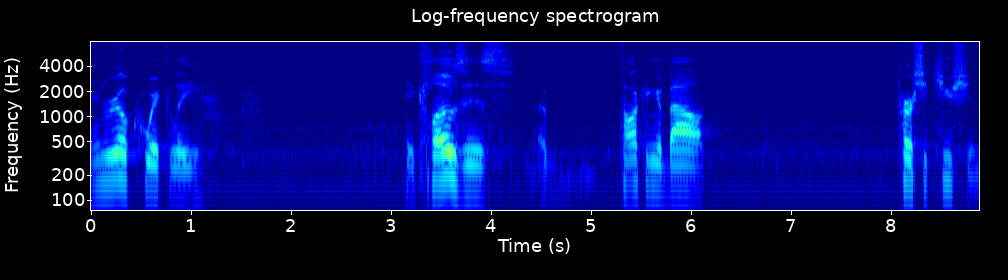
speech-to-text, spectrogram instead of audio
And real quickly, it closes talking about persecution.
